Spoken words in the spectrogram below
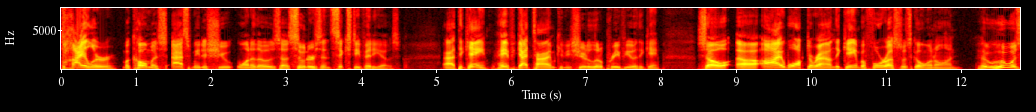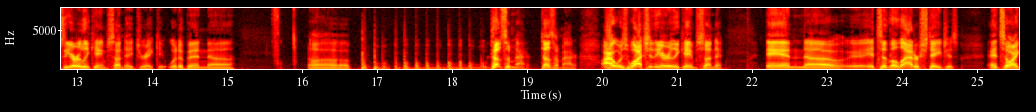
Tyler McComas asked me to shoot one of those uh, Sooners in 60 videos at the game. Hey, if you got time, can you shoot a little preview of the game? So uh, I walked around. The game before us was going on. Who who was the early game Sunday, Drake? It would have been. Uh, uh, doesn't matter. Doesn't matter. I was watching the early game Sunday, and uh, it's in the latter stages. And so I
